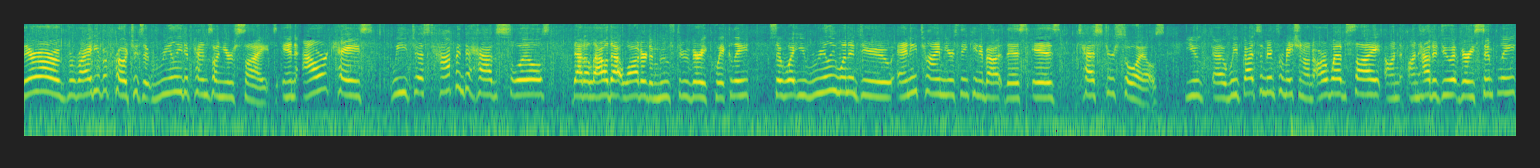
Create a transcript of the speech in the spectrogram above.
There are a variety of approaches. It really depends on your site. In our case, we just happen to have soils that allow that water to move through very quickly. So what you really want to do anytime you're thinking about this is test your soils. You, uh, we've got some information on our website on, on how to do it very simply,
